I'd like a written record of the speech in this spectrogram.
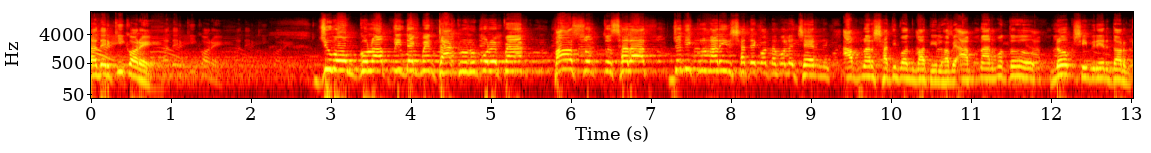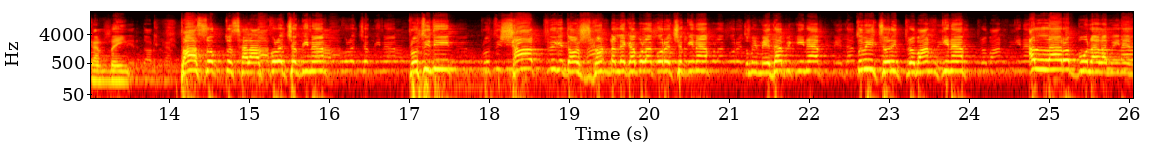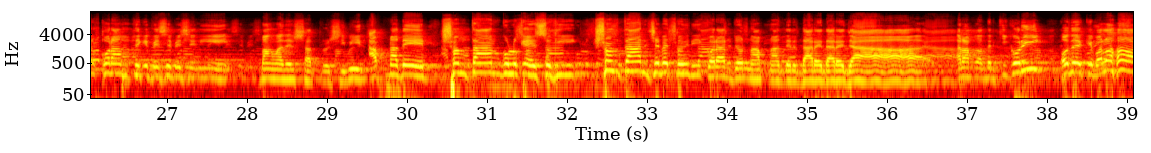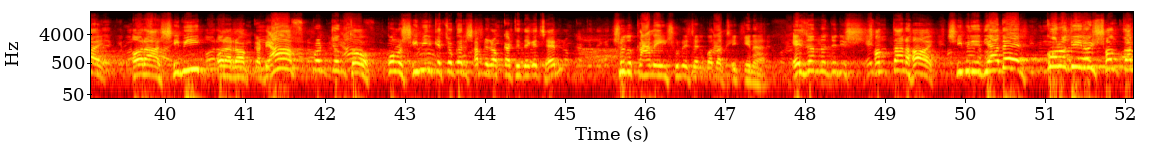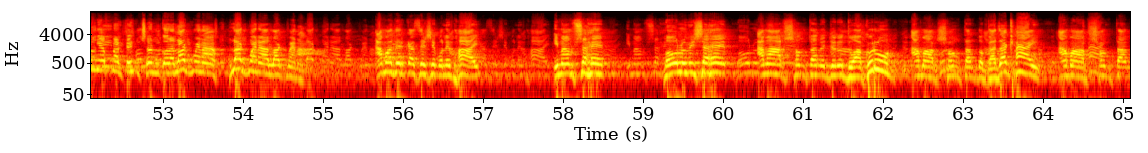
তাদের কি করে? যুবকগুলো আপনি দেখবেন টাকনুর উপরে প্যান্ট পাঁচ শক্ত সালাদ যদি কোন নারীর সাথে কথা বলেছেন, আপনার সাথীপদ বাতিল হবে। আপনার মতো লোক শিবিরের দরকার নাই। পাঁচ শক্ত সালাত করেছ কিনা? প্রতিদিন সাত থেকে দশ ঘণ্টা লেখাপড়া করেছ কিনা? তুমি মেধাবী কিনা? তুমি চরিত্রবান কিনা? আল্লাহ রব্বুল আলমিনের কোরআন থেকে বেছে বেছে নিয়ে বাংলাদেশ ছাত্র শিবির আপনাদের সন্তানগুলোকে সখী সন্তান হিসেবে তৈরি করার জন্য আপনাদের দাঁড়ে দাঁড়ে যায়। আর আপনাদের কি করি? ওদেরকে বলা হয়, ওরা শিবির, ওরা রক কাটে আজ পর্যন্ত কোন শিবিরকে চোখের সামনে রক কাটতে দেখেছেন? শুধু কানেই শুনেছেন কথা ঠিক কিনা? এই জন্য যদি সন্তান হয় শিবিরে দিয়া দেন। কোনোদিন ওই সন্তান নিয়ে আপনার টেনশন করা লাগবে না লাগবে না লাগবে না। আমাদের কাছে এসে বলে ভাই ইমাম সাহেব মৌলভী সাহেব আমার সন্তানের জন্য দোয়া করুন। আমার সন্তান তো গাজা খায় আমার সন্তান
